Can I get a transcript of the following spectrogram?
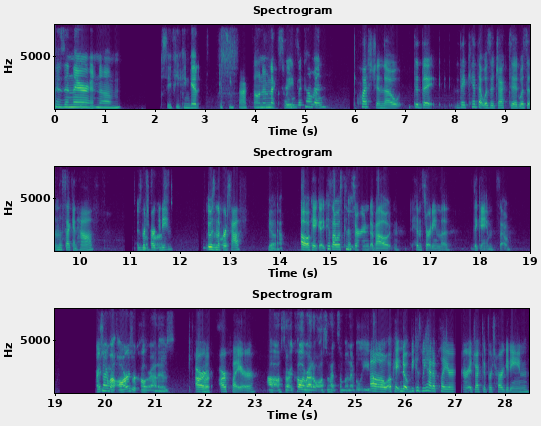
is in there and um see if you can get get some facts on him next week. Trains are coming. Question though, did the the kid that was ejected was it in the second half for targeting? first. It was in the first half. Yeah. Oh, okay, good. Because I was concerned about him starting the the game. So Are you talking about ours or Colorado's? our Right. our player. Oh, sorry. Colorado also had someone, I believe. Oh, okay. No, because we had a player ejected for targeting,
